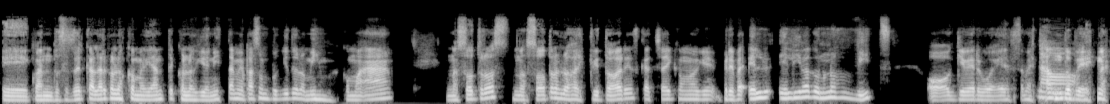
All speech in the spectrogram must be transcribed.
Eh, cuando se acerca a hablar con los comediantes, con los guionistas, me pasa un poquito lo mismo. Como, ah, nosotros, nosotros los escritores, ¿cachai? Como que él, él iba con unos beats. Oh, qué vergüenza, me está dando pena.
